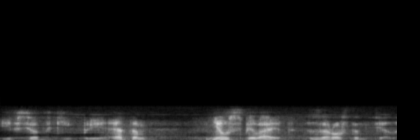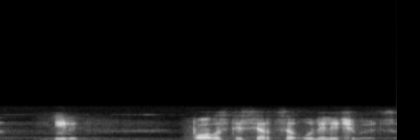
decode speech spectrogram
И все-таки при этом не успевает за ростом тела. Или полости сердца увеличиваются,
